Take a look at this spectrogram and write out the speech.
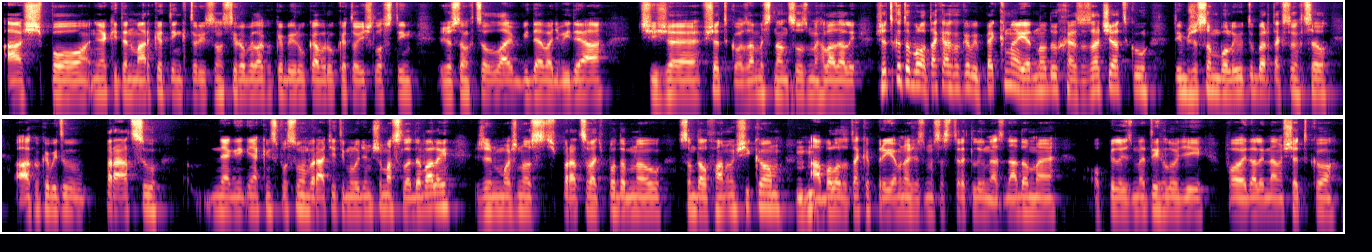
až po nejaký ten marketing, ktorý som si robil ako keby ruka v ruke, to išlo s tým, že som chcel aj vydávať videá, Čiže všetko, zamestnancov sme hľadali. Všetko to bolo také ako keby pekné, jednoduché zo začiatku. Tým, že som bol youtuber, tak som chcel ako keby tú prácu nejak, nejakým spôsobom vrátiť tým ľuďom, čo ma sledovali, že možnosť pracovať podobnou som dal fanúšikom mm-hmm. a bolo to také príjemné, že sme sa stretli u nás na dome, opili sme tých ľudí, povedali nám všetko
